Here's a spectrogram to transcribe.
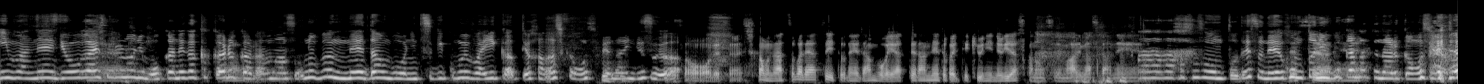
今ね、両替するのにもお金がかかるから、まあその分ね、暖房につぎ込めばいいかっていう話かもしれないんですが。そうですね。しかも夏場で暑いとね、暖房がやってらんねえとか言って急に脱ぎ出す可能性もありますからね。ああ、本当ですね。本当に動かなくなるかもしれな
